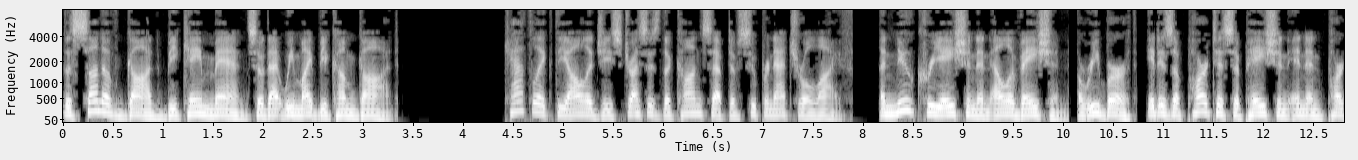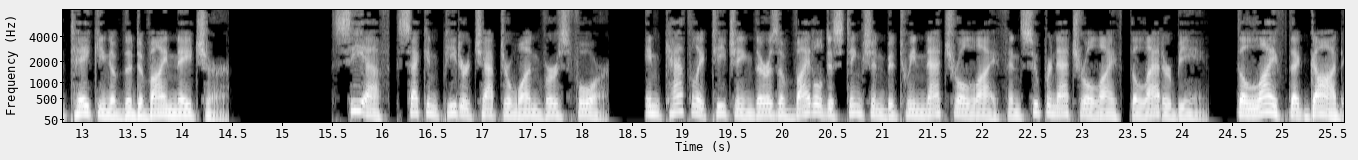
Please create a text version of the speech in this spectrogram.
"...the Son of God became man so that we might become God." Catholic theology stresses the concept of supernatural life. A new creation and elevation, a rebirth, it is a participation in and partaking of the divine nature. Cf. 2 Peter 1 verse 4. In Catholic teaching there is a vital distinction between natural life and supernatural life, the latter being, "...the life that God,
